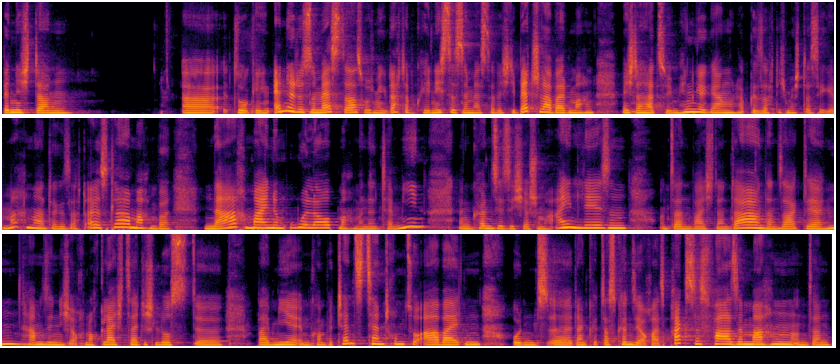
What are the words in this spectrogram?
bin ich dann äh, so gegen Ende des Semesters, wo ich mir gedacht habe, okay, nächstes Semester will ich die Bachelorarbeit machen, bin ich dann halt zu ihm hingegangen und habe gesagt, ich möchte das hier machen. Hat er gesagt, alles klar, machen wir nach meinem Urlaub, machen wir einen Termin, dann können Sie sich ja schon mal einlesen. Und dann war ich dann da und dann sagte er, hm, haben Sie nicht auch noch gleichzeitig Lust, äh, bei mir im Kompetenzzentrum zu arbeiten? Und äh, dann das können Sie auch als Praxisphase machen. Und dann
